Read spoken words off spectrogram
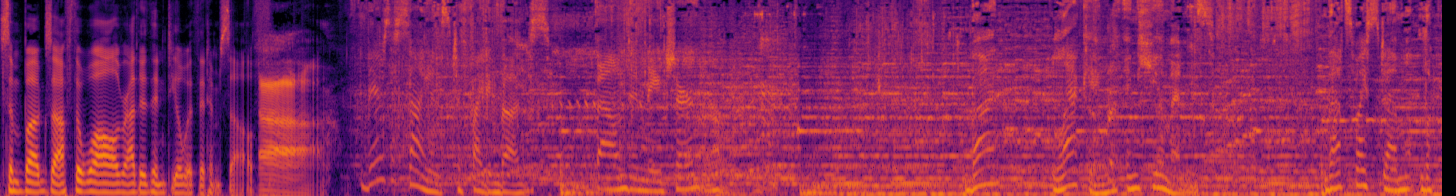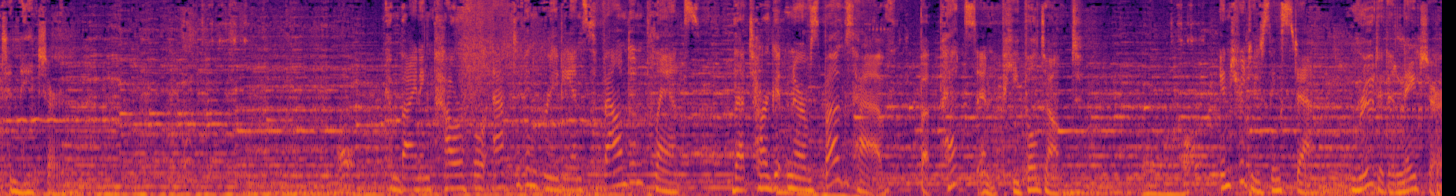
some bugs off the wall rather than deal with it himself Ah. There's a science to fighting bugs, found in nature, but lacking in humans. That's why STEM looked to nature. Combining powerful active ingredients found in plants that target nerves bugs have, but pets and people don't. Introducing STEM, rooted in nature,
